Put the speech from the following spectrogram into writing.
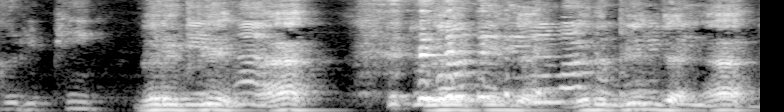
Gripin. Gripin. ha. Gripin de. Gripin de. ha.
